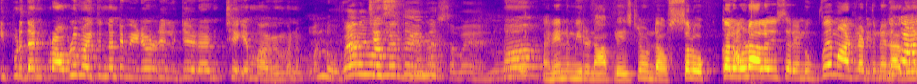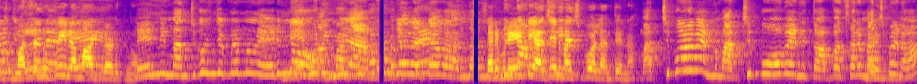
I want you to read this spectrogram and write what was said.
ఇప్పుడు దానికి ప్రాబ్లం అవుతుందంటే వీడియో డిలీట్ చేయడానికి అవి మనం. అనే మీరు నా ప్లేస్లో ఉండే అస్సలు ఒక్కరు కూడా ఆలోచిస్తారు. నువ్వే మాట్లాడుతున్నాయి నా గురించి. మళ్ళీ నువ్వే ఇలా మాట్లాడుతున్నావు. నేను నీ మంచి చెప్పినప్పుడు. సరే ఇప్పుడు ఏంటి? అజయ్ మర్చిపోవాలి అంతేనా? మర్చిపోవే నువ్వు మర్చిపోవే నీతో అవ్వ సరే మర్చిపోయినావా?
